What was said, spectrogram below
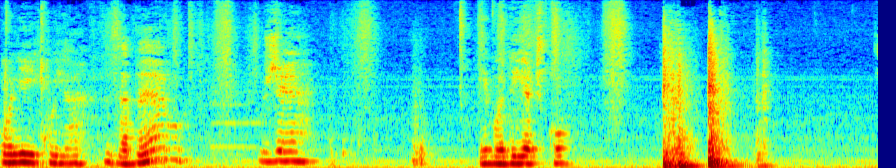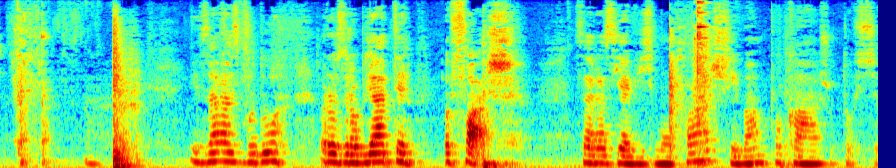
Олійку я заберу вже і водичку. І зараз буду розробляти фарш. Зараз я візьму фарш і вам покажу то все.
